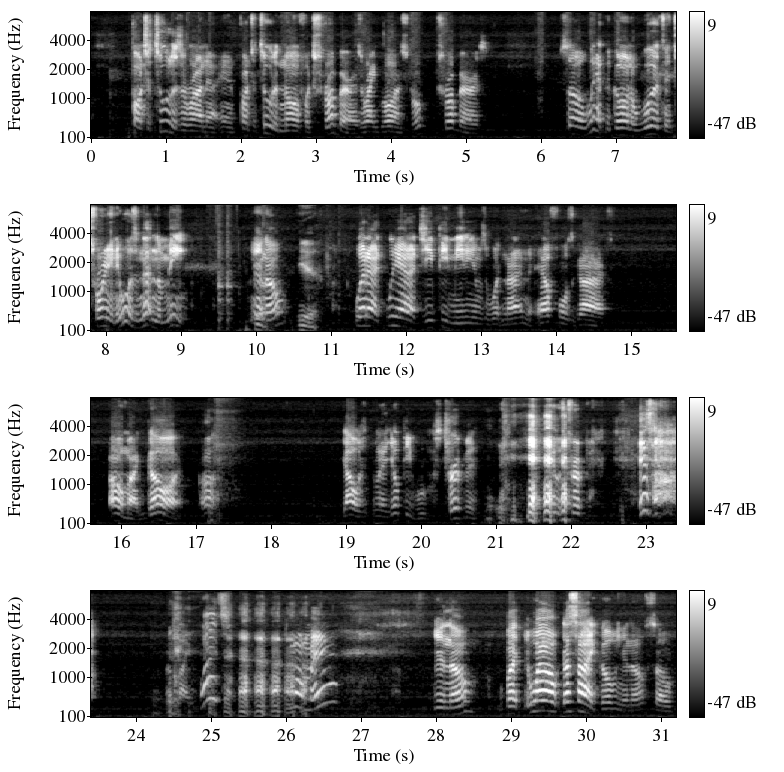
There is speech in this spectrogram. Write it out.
Ponchatoula's around there, and Ponchatoula known for strawberries, right? Growing strawberries. So we had to go in the woods and train. It was nothing to me, you yeah. know. Yeah. We had our, we had our GP mediums and whatnot, and the Air Force guys. Oh my God! Oh. Y'all was man, your people was tripping. it was tripping. It's hot. I'm like, what? Come on, man. You know, but well, that's how it go. You know, so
